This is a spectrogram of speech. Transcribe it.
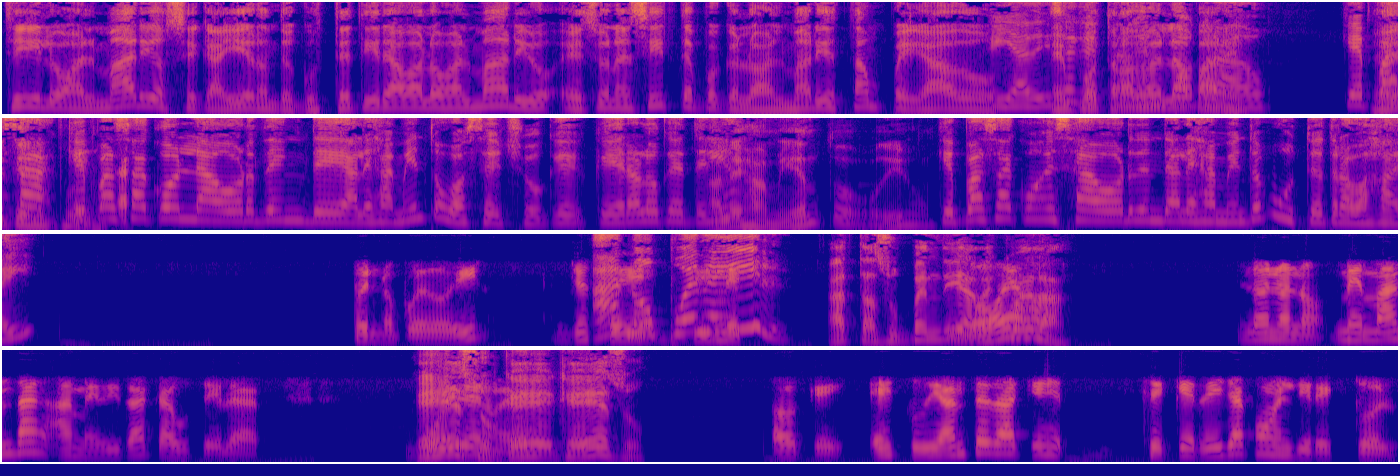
Sí, los armarios se cayeron. De que usted tiraba los armarios, eso no existe porque los armarios están pegados, Ella dice que empotrados están en la pared. empotrados. ¿Qué Ustedes pasa, tienen ¿Qué pasa con la orden de alejamiento o acecho? ¿Qué, qué era lo que tenía? Alejamiento, dijo. ¿Qué pasa con esa orden de alejamiento? Porque usted trabaja ahí. Pues no puedo ir. Yo Ah, estoy- no puede dile- ir. Ah, está suspendida No, la escuela. No, no, no. Me mandan a medida cautelar. ¿Qué Voy es de eso? nuevo. ¿Qué, qué es eso? Ok, estudiante da que se querella con el director.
